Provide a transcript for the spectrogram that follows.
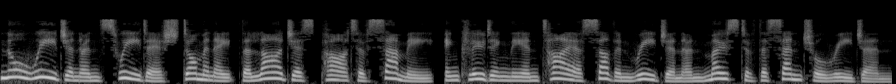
Norwegian and Swedish dominate the largest part of Sami, including the entire southern region and most of the central region.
